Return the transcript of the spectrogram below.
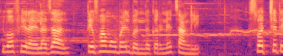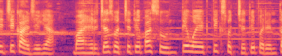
किंवा फिरायला जाल तेव्हा मोबाईल बंद करणे चांगले. स्वच्छतेची काळजी घ्या. बाहेरच्या स्वच्छतेपासून ते वैयक्तिक स्वच्छतेपर्यंत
